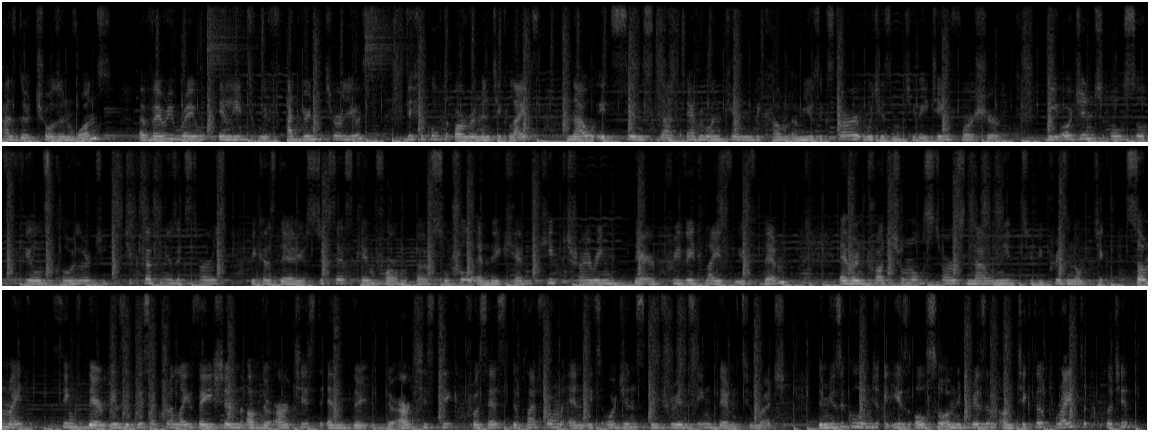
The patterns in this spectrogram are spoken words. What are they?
as the chosen ones, a very rare elite with adventurous difficult or romantic lives, now it seems that everyone can become a music star, which is motivating for sure. The audience also feels closer to TikTok music stars because their success came from uh, social and they can keep sharing their private life with them. Even traditional stars now need to be present on TikTok. Some might think there is a desacralization of the artist and the, the artistic process, the platform and its audience influencing them too much. The musical industry is also omnipresent on TikTok, right, Clotilde?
